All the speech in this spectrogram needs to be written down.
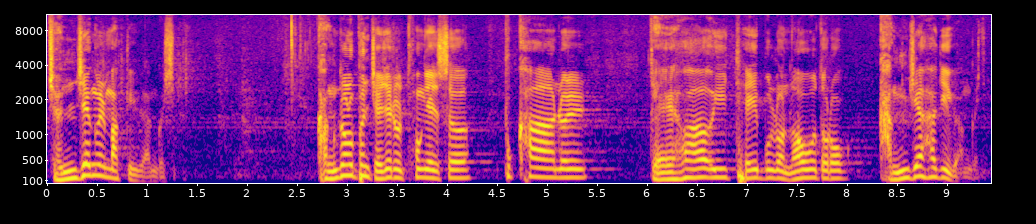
전쟁을 막기 위한 것입니다. 강도 높은 제재를 통해서 북한을 대화의 테이블로 나오도록 강제하기 위한 것입니다.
